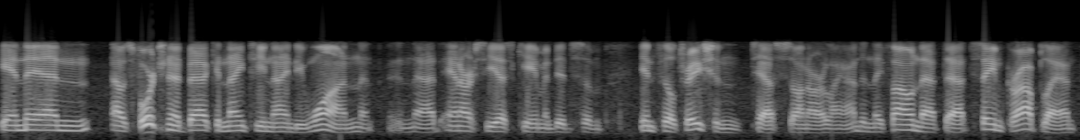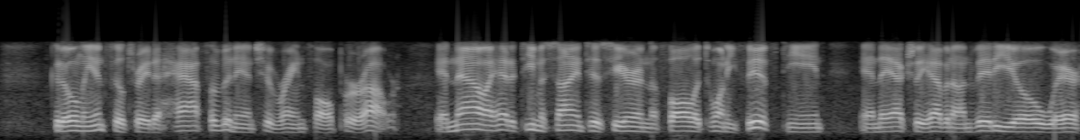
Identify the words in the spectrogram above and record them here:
And then I was fortunate back in 1991 in that NRCS came and did some infiltration tests on our land, and they found that that same cropland could only infiltrate a half of an inch of rainfall per hour. And now I had a team of scientists here in the fall of 2015, and they actually have it on video where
